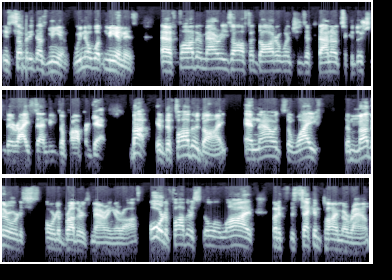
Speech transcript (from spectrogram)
If somebody does mian, we know what mian is. A father marries off a daughter when she's a ktana, it's a kedushin deraisa and needs a proper get. But if the father died and now it's the wife, the mother or the or the brother is marrying her off, or the father is still alive, but it's the second time around,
